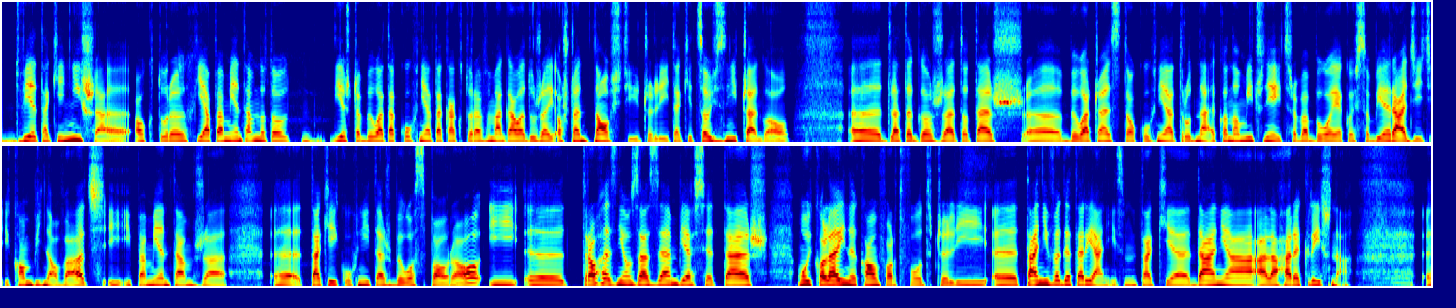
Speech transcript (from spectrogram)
dwie takie nisze, o których ja pamiętam, no to jeszcze była ta kuchnia taka, która wymagała dużej oszczędności, czyli takie coś z niczego, dlatego że to też była często kuchnia trudna ekonomicznie i trzeba było jakoś sobie radzić i kombinować. I, i pamiętam, że takiej kuchni też było sporo i trochę z nią zazębia się też mój kolejny comfort food, czyli tani wegetarianizm, takie dania a la Hare Krishna, y,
